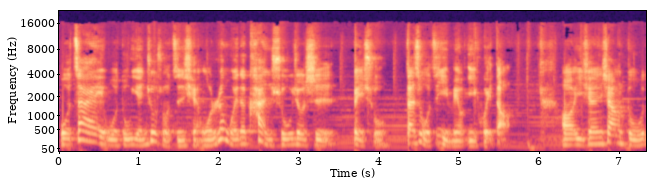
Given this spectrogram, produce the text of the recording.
我在我读研究所之前，我认为的看书就是背书，但是我自己没有意会到。哦，以前像读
